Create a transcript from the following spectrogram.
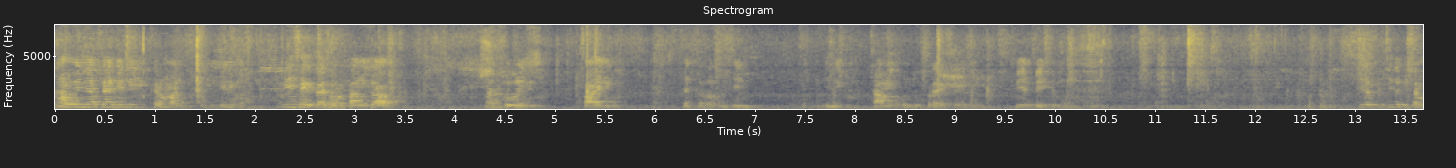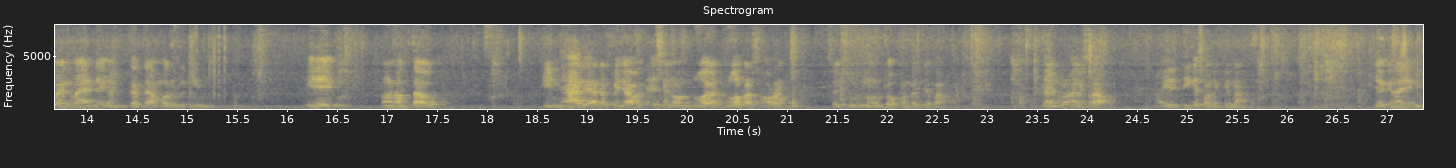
Kamu ini absen ini kerman. Ini ini saya kita suruh tanggung jawab. Suruh ini Pak di sini. Ini campur untuk periksa ini BP semua. Tidak, tidak bisa main-main dengan Amar begini. Ini nonton tahu. Ini hari ada pejabat eselon 2, 12 orang, saya suruh nonton pada jabatan. Dan Al-Saf. Nah, ini tiga soalnya kena. Yang kena ini.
